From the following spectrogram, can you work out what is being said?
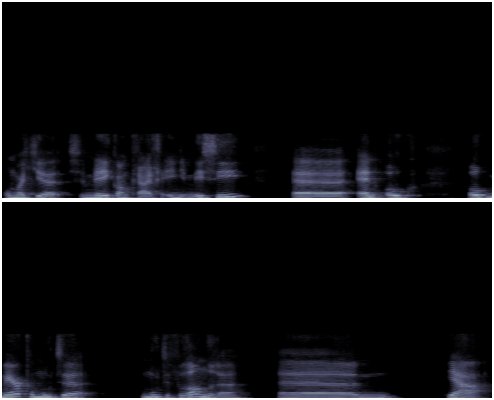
Omdat je ze mee kan krijgen in je missie. Eh, en ook, ook merken moeten, moeten veranderen. Ehm, ja,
